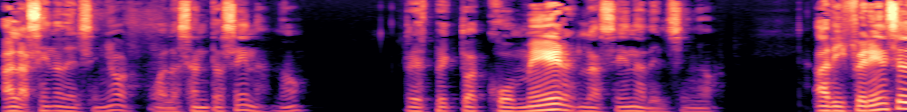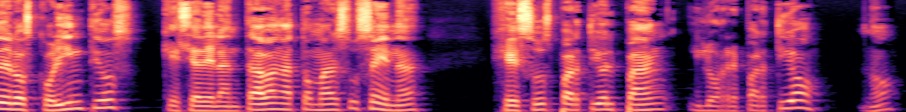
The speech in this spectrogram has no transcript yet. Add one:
a la cena del Señor o a la Santa Cena, ¿no? Respecto a comer la cena del Señor. A diferencia de los corintios que se adelantaban a tomar su cena, Jesús partió el pan y lo repartió, ¿no?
